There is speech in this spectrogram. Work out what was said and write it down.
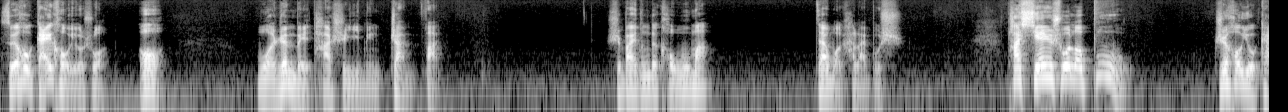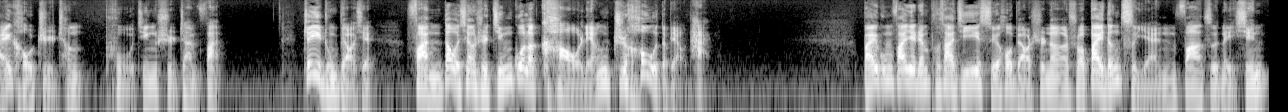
随后改口又说：“哦，我认为他是一名战犯。”是拜登的口误吗？在我看来不是。他先说了不，之后又改口指称普京是战犯，这种表现反倒像是经过了考量之后的表态。白宫发言人普萨基随后表示呢，说拜登此言发自内心。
